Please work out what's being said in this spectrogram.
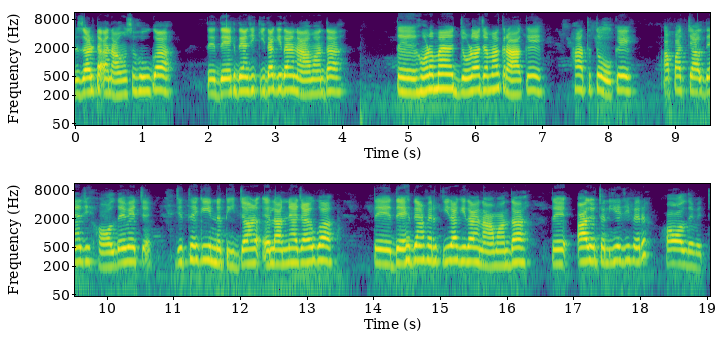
ਰਿਜ਼ਲਟ ਅਨਾਉਂਸ ਹੋਊਗਾ। ਤੇ ਦੇਖਦੇ ਆ ਜੀ ਕਿਹਦਾ ਕਿਹਦਾ ਇਨਾਮ ਆਂਦਾ ਤੇ ਹੁਣ ਮੈਂ ਜੋੜਾ ਜਮਾ ਕਰਾ ਕੇ, ਹੱਥ ਧੋ ਕੇ ਆਪਾਂ ਚੱਲਦੇ ਆ ਜੀ ਹਾਲ ਦੇ ਵਿੱਚ, ਜਿੱਥੇ ਕਿ ਨਤੀਜਾ ਐਲਾਨਿਆ ਜਾਊਗਾ। ਤੇ ਦੇਖਦੇ ਆ ਫਿਰ ਕਿਹਦਾ ਕਿਹਦਾ ਇਨਾਮ ਆਂਦਾ ਤੇ ਆਜੋ ਚੱਲੀਏ ਜੀ ਫਿਰ। ਹਾਲ ਦੇ ਵਿੱਚ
